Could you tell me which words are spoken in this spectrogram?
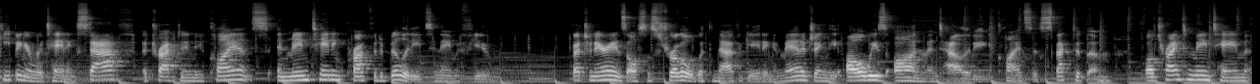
keeping and retaining staff, attracting new clients, and maintaining profitability, to name a few. Veterinarians also struggle with navigating and managing the always on mentality clients expect of them while trying to maintain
